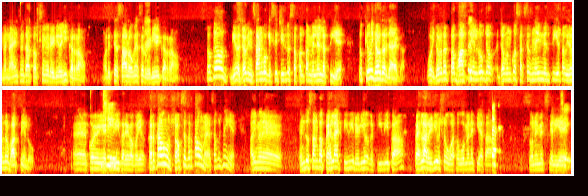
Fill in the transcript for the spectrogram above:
मैं नाइन्थ में था तब से मैं रेडियो ही कर रहा हूँ और इतने साल हो गए सिर्फ़ रेडियो ही कर रहा हूँ। तो क्या हो- जब इंसान को किसी चीज़ में सफलता मिलने लगती है तो क्यों इधर उधर जाएगा? वो इधर उधर तब भागते हैं लोग जब जब उनको सक्सेस नहीं मिलती है तब इधर उधर भागते हैं लोग। कोई ये टीवी करेगा कोई करता हूँ शौक से करता हूँ मैं ऐसा कुछ नहीं है। अभी मैंने हिंदुस्तान का पहला एक टीवी रेडियो टीवी का पहला रेडियो शो हुआ था वो मैंने किया था सोनी मिक्स के लिए।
